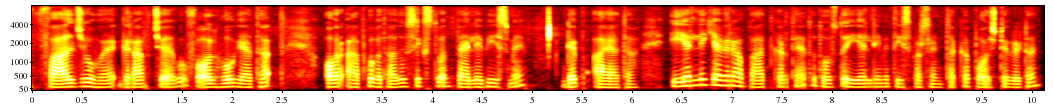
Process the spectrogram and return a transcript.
फॉल जो है ग्राफ जो है वो फॉल हो गया था। और आपको बता दूँ सिक्स मंथ पहले भी इसमें डिप आया था। ईयरली की अगर आप बात करते हैं तो दोस्तों ईयरली में तीस परसेंट तक का पॉजिटिव रिटर्न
